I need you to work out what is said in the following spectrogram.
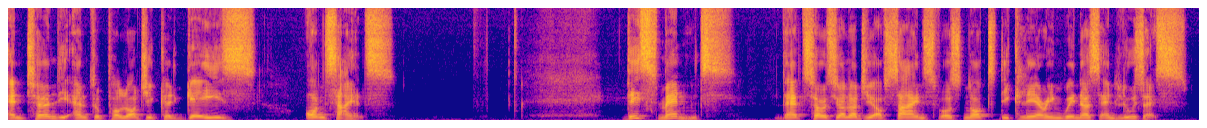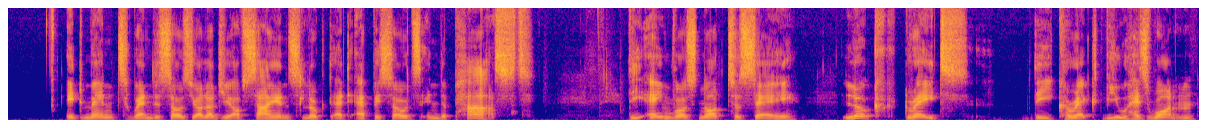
and turn the anthropological gaze on science. This meant that sociology of science was not declaring winners and losers. It meant when the sociology of science looked at episodes in the past, the aim was not to say, look, great, the correct view has won,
